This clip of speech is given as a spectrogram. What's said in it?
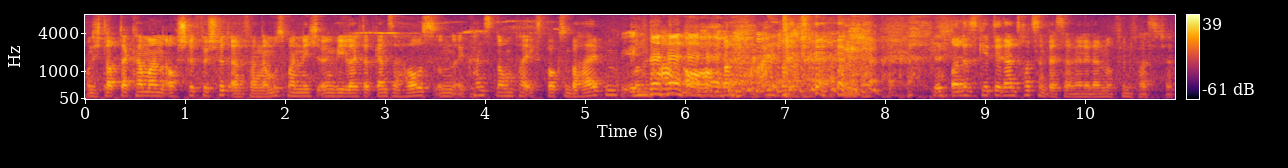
Und ich glaube, da kann man auch Schritt für Schritt anfangen. Da muss man nicht irgendwie gleich das ganze Haus und du kannst noch ein paar Xboxen behalten. Und, und es geht dir dann trotzdem besser, wenn du dann nur fünf hast statt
